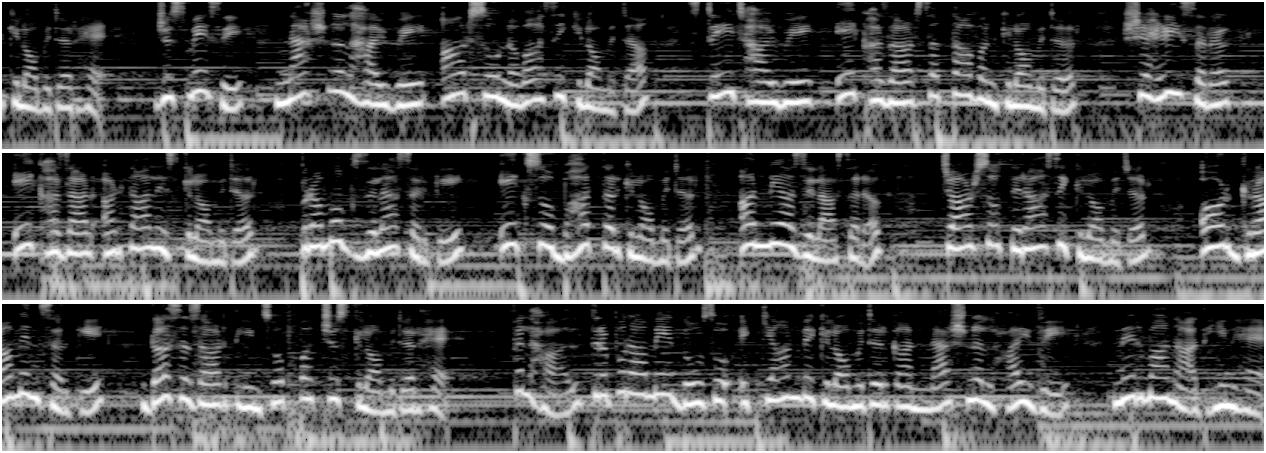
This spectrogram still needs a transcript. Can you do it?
किलोमीटर है जिसमें से नेशनल हाईवे आठ सौ नवासी किलोमीटर स्टेट हाईवे एक हज़ार सत्तावन किलोमीटर शहरी सड़क एक हज़ार अड़तालीस किलोमीटर प्रमुख जिला सड़कें एक सौ बहत्तर किलोमीटर अन्य जिला सड़क चार सौ तिरासी किलोमीटर और ग्रामीण सड़कें 10,325 किलोमीटर है। फ़िलहाल त्रिपुरा में दो सौ इक्यानवे किलोमीटर का नेशनल हाईवे निर्माणाधीन है।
